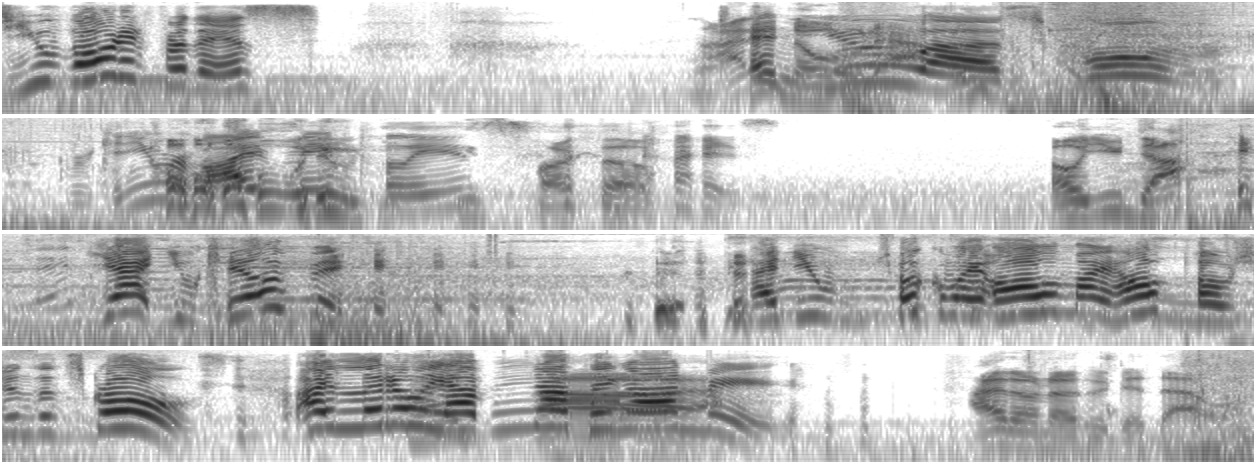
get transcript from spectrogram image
you voted for this! I didn't know you what uh, scroll? Can you revive me, Holy- please? he's fucked up. Nice. Oh, you died. Yeah, you killed me! and you took away all my health potions and scrolls! I literally have nothing Ah. on me! I don't know who did that one.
